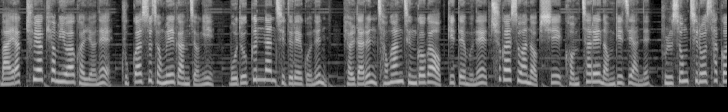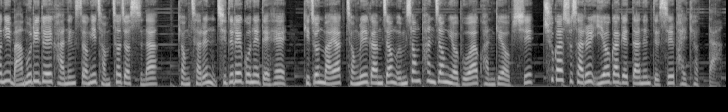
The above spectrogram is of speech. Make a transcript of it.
마약 투약 혐의와 관련해 국과수 정밀 감정이 모두 끝난 지드래곤은 별다른 정황 증거가 없기 때문에 추가 소환 없이 검찰에 넘기지 않는 불송치로 사건이 마무리될 가능성이 점쳐졌으나 경찰은 지드래곤에 대해 기존 마약 정밀 감정 음성 판정 여부와 관계없이 추가 수사를 이어가겠다는 뜻을 밝혔다.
